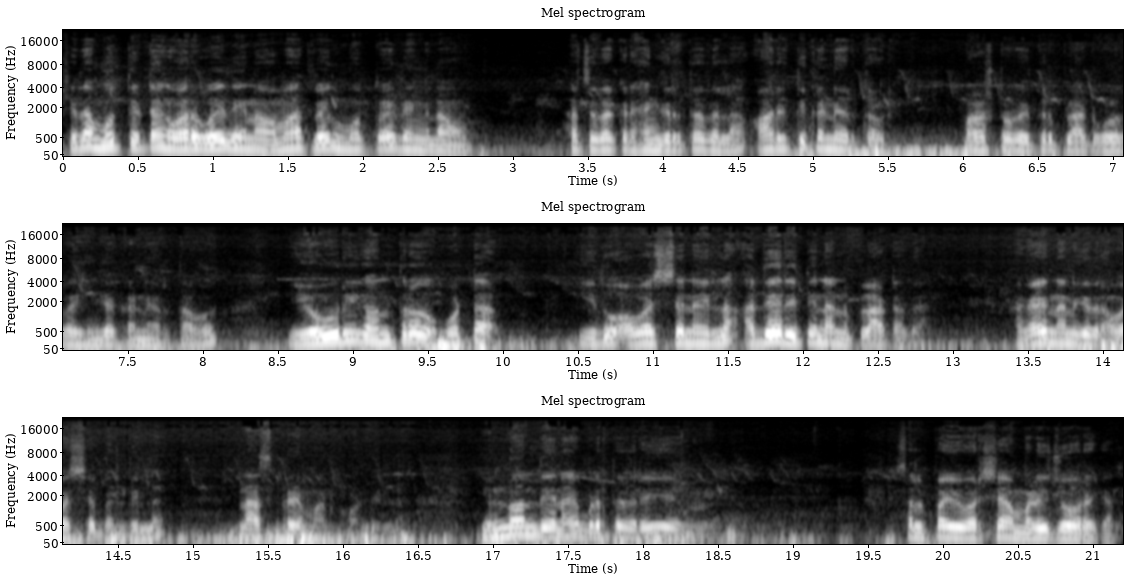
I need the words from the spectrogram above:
ಸೀದಾ ಮುತ್ತಿಟ್ಟಂಗೆ ಹೊರಗೆ ಒಯ್ದು ನಾವು ಮಾತು ಒಯ್ದು ಮುತ್ತು ಒಯ್ದು ಹೆಂಗೆ ನಾವು ಹಚ್ಚದಕ್ರೆ ಹೆಂಗೆ ಇರ್ತದಲ್ಲ, ಆ ರೀತಿ ಕಣ್ಣು ಇರ್ತಾವೆ ರೀ ಭಾಳಷ್ಟು ರೈತರ ಪ್ಲಾಟ್ಗಳ್ದಾಗ ಹಿಂಗೆ ಕಣ್ಣು ಇರ್ತಾವೆ. ಇವ್ರಿಗಂತೂ ಒಟ್ಟ ಇದು ಅವಶ್ಯನೇ ಇಲ್ಲ. ಅದೇ ರೀತಿ ನನ್ನ ಪ್ಲಾಟ್ ಅದ. ಹಾಗಾಗಿ ನನಗೆ ಇದ್ರ ಅವಶ್ಯ ಬಂದಿಲ್ಲ. ನಾ ಸ್ಪ್ರೇ ಮಾಡ್ಕೊಂಡಿಲ್ಲ. ಇನ್ನೊಂದು ಏನಾಗಿಬಿಡ್ತದೆ ರೀ ಸ್ವಲ್ಪ ಈ ವರ್ಷ ಮಳೆ ಜೋರಾಗ್ಯದ.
